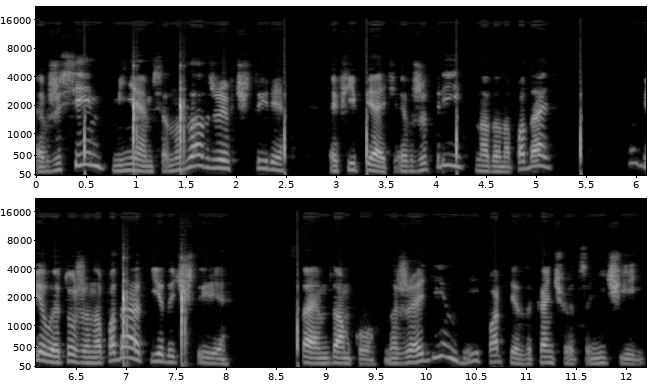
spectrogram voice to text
fg7, меняемся назад gf4, fe5, fg3, надо нападать. Ну, белые тоже нападают, ед4. Ставим дамку на g1 и партия заканчивается ничьей.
